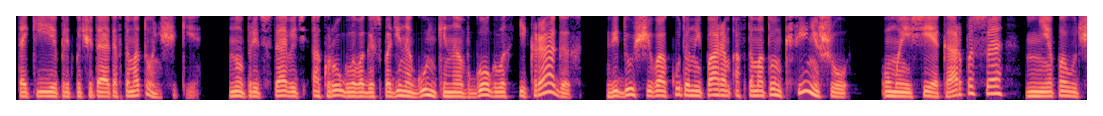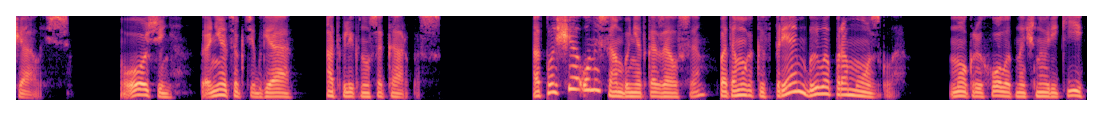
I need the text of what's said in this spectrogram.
Такие предпочитают автоматонщики. Но представить округлого господина Гунькина в гоглах и крагах ведущего окутанный паром автоматон к финишу, у Моисея Карпаса не получалось. «Осень, конец октября», — откликнулся Карпас. От плаща он и сам бы не отказался, потому как и впрямь было промозгло. Мокрый холод ночной реки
